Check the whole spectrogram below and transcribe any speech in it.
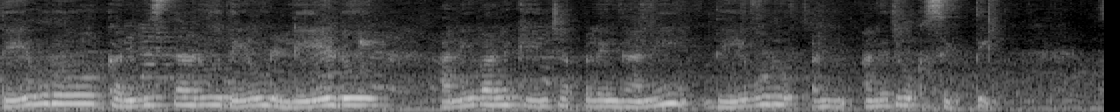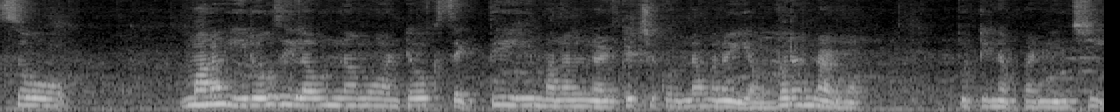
దేవుడు కనిపిస్తాడు దేవుడు లేడు అని వాళ్ళకి ఏం చెప్పలేం కానీ దేవుడు అన్- అనేది ఒక శక్తి. సో మనం ఈరోజు ఇలా ఉన్నాము అంటే ఒక శక్తి మనల్ని నడిపించకుండా మనం ఎవ్వరం నడవం పుట్టినప్పటి నుంచి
